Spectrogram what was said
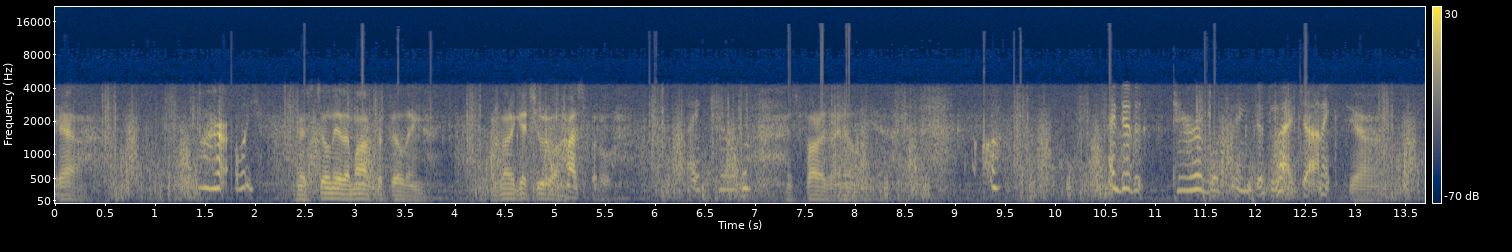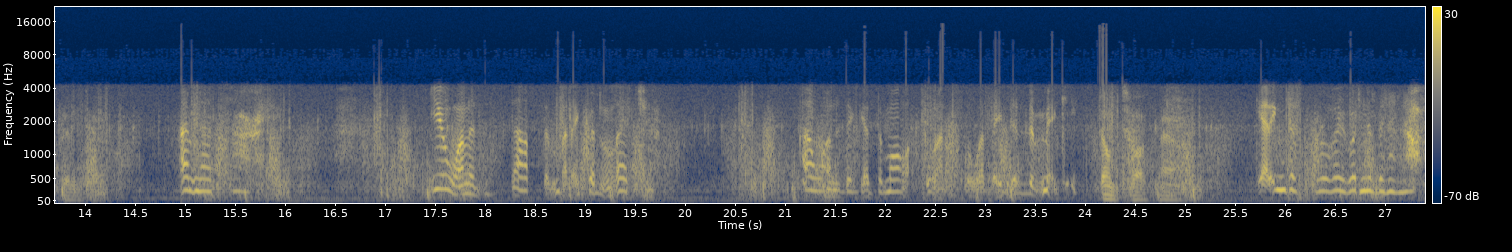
Yeah. Where are we? We're still near the Marquardt building. We're going to get you to a hospital. I killed him. As far as I know, yeah. Oh, I did a terrible thing, didn't I, Johnny? Yeah, pretty terrible. I'm not sorry. You wanted to stop them, but I couldn't let you. I wanted to get them all at once for what they did to Mickey. Don't talk now. Getting just Roy wouldn't have been enough.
